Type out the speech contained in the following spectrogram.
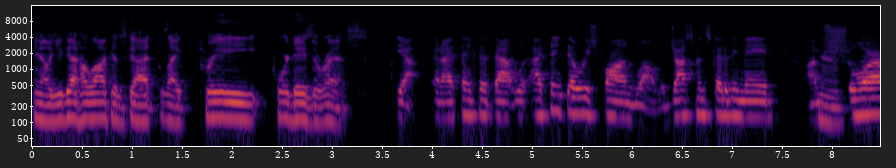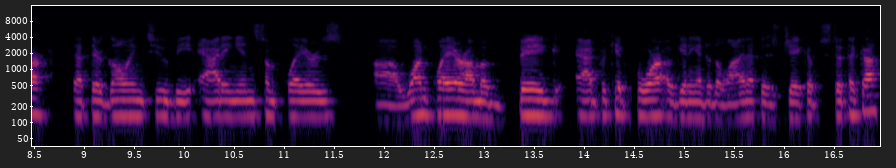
you know, you got Halak's got like three, four days of rest. yeah, and I think that that would. I think they'll respond well. Adjustments got to be made. I'm Yeah. sure that they're going to be adding in some players. Uh, one player I'm a big advocate for of getting into the lineup is Jacob Studnicka.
